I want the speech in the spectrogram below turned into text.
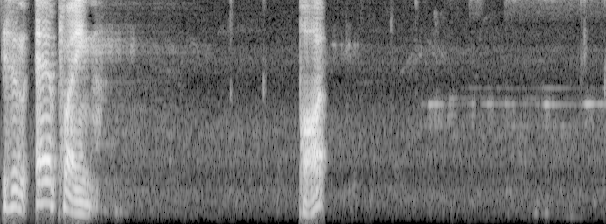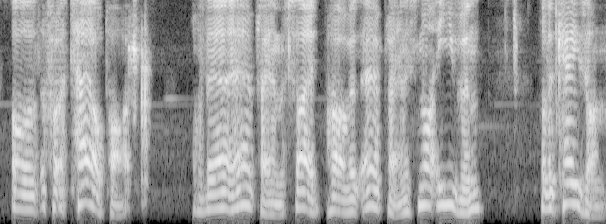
is an airplane part or for a tail part of the airplane, the side part of an airplane. It's not even for the Kazon.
